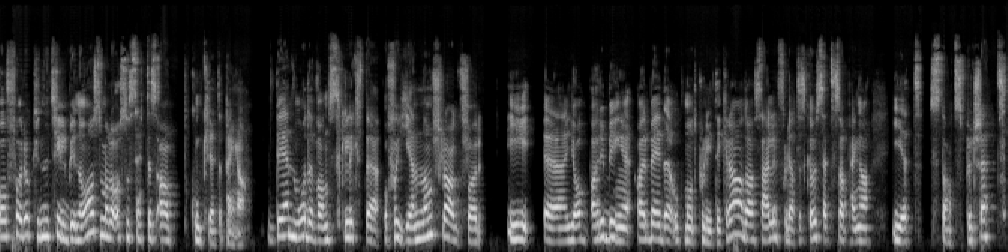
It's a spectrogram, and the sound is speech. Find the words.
Og for å kunne tilby noe, så må det også settes av konkrete penger det er noe av det vanskeligste å få gjennomslag for i eh, jobb, arbeidet opp mot politikere, og da særlig fordi at det skal jo settes av penger i et statsbudsjett.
